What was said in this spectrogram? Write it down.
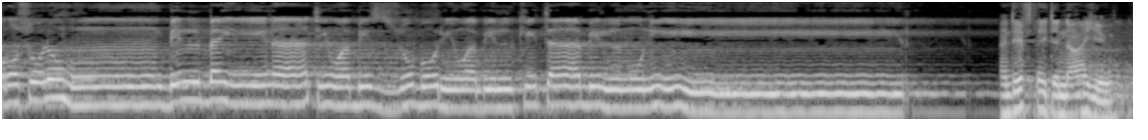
رسلهم بالبينات وبالزبر وبالكتاب المنير And if they deny you,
